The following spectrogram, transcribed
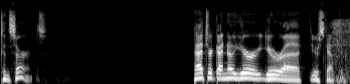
concerns. Patrick, I know you're you're uh, you're skeptical.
